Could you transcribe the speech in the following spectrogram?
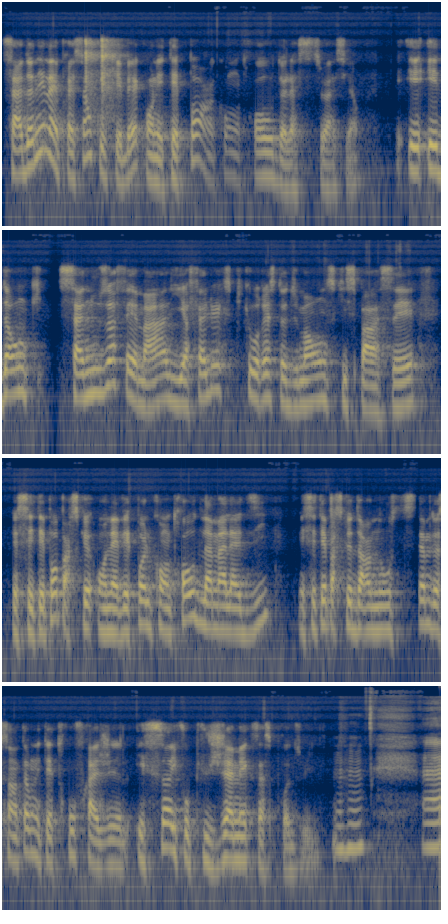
ça a donné l'impression qu'au Québec, on n'était pas en contrôle de la situation. Et, et, donc, ça nous a fait mal. Il a fallu expliquer au reste du monde ce qui se passait, que ce n'était pas parce qu'on n'avait pas le contrôle de la maladie, mais c'était parce que dans nos systèmes de santé, on était trop fragiles. Et ça, il ne faut plus jamais que ça se produise. Mm-hmm. Euh,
